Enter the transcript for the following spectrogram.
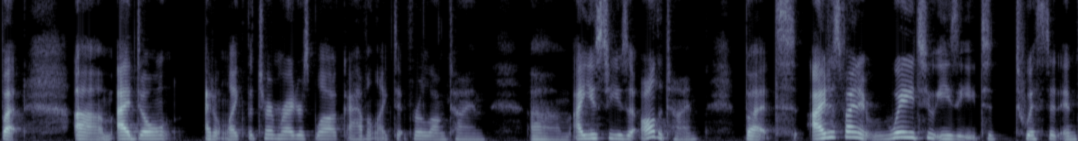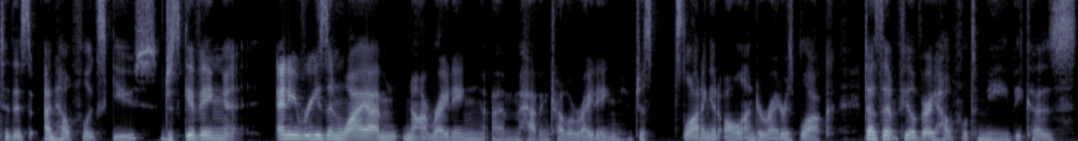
but um, i don't i don't like the term writer's block. I haven't liked it for a long time. Um, i used to use it all the time but i just find it way too easy to twist it into this unhelpful excuse. Just giving any reason why i'm not writing i'm having trouble writing just slotting it all under writer's block doesn't feel very helpful to me because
